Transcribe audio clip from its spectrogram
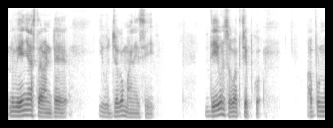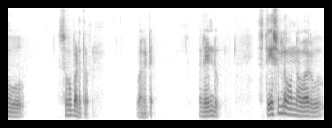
నువ్వేం చేస్తావంటే ఈ ఉద్యోగం మానేసి దేవుని శుభత చెప్పుకో. అప్పుడు నువ్వు సుఖపడతావు. ఒకటి. రెండు. స్టేషన్లో ఉన్నవారు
